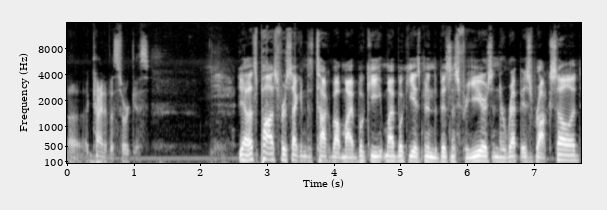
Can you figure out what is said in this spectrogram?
uh, a kind of a circus. Yeah, let's pause for a second to talk about MyBookie. My bookie has been in the business for years, and their rep is rock solid.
